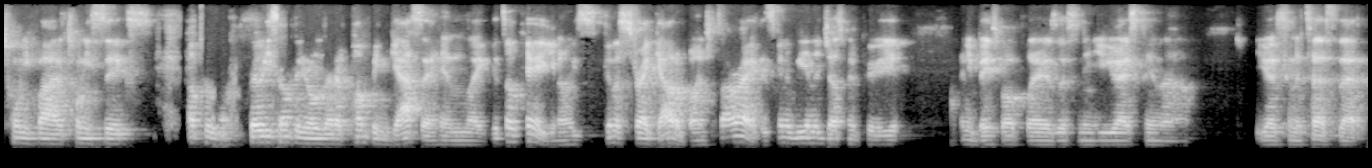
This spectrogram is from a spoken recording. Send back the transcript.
25, 26, up to 30 something year olds that are pumping gas at him. Like, it's okay. You know, he's going to strike out a bunch. It's all right. It's going to be an adjustment period. Any baseball players listening, you guys can. Uh, you guys can attest that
